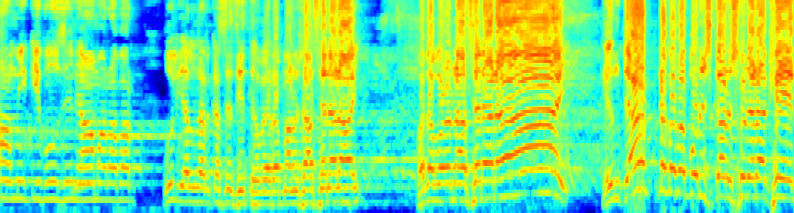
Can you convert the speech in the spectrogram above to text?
আমি কি বুঝিনি? আমার আবার বলি, আল্লাহর কাছে যেতে হবে। এরা মানুষ আছে না নাই? কথা বলেন, আছে না নাই? কিন্তু একটা কথা পরিষ্কার শুনে রাখেন,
